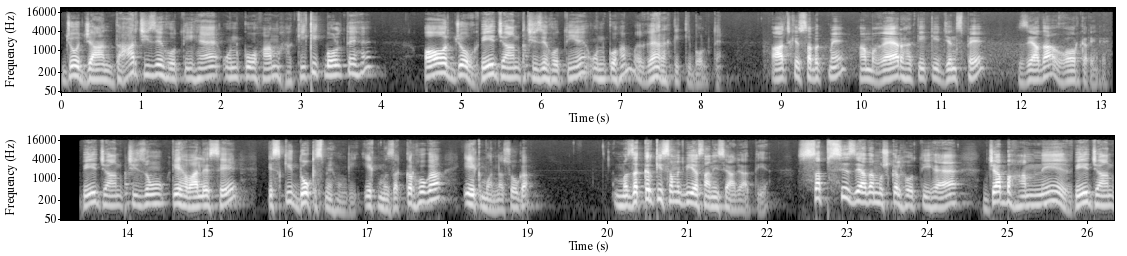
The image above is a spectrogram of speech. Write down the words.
जो जानदार चीज़ें होती हैं, उनको हम हकीकी बोलते हैं और जो बेजान चीज़ें होती हैं, उनको हम गैर हकीकी बोलते हैं। आज के सबक में हम गैर हकीकी जिन्स पे ज़्यादा गौर करेंगे। बेजान चीज़ों के हवाले से इसकी दो किस्में होंगी। एक मुजक्कर होगा, एक मुन्नस होगा। मज़क्कर की समझ भी आसानी से आ जाती है। सबसे ज़्यादा मुश्किल होती है जब हमने बेजान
